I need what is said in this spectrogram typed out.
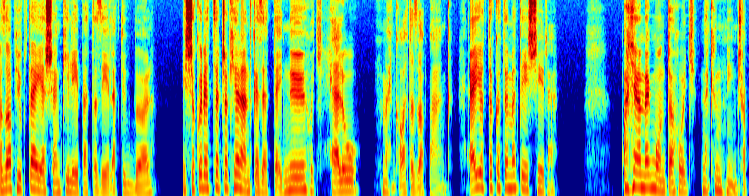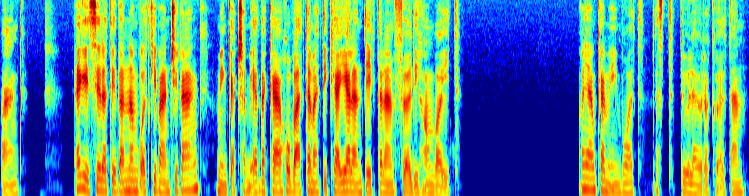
Az apjuk teljesen kilépett az életükből. És akkor egyszer csak jelentkezett egy nő, hogy hello, meghalt az apánk. Eljöttök a temetésére? Anyám megmondta, hogy nekünk nincs apánk. Egész életében nem volt kíváncsi ránk, minket sem érdekel, hová temetik el jelentéktelen földi hanvait. Anyám kemény volt, ezt tőle örököltem.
